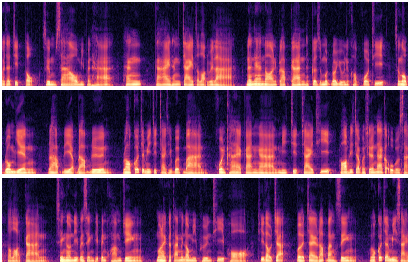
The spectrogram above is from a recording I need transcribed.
ก็จะจิตตก ซึมเศร้า มีปัญหา ทางกายทางใจตลอดเวลา และแน่นอนกลับกัน ถ้าเกิดสมมติเราอยู่ในครอบครัวที่สงบร่มเย็น ราบเรียบราบรื่น เราก็จะมีจิตใจที่เบิกบาน ควรค่าแก่การงาน มีจิตใจที่พร้อมที่จะเผชิญหน้ากับอุปสรรคตลอดการ สิ่งเหล่านี้เป็นสิ่งที่เป็นความจริง เมื่อไหร่ก็ตามที่เรามีพื้นที่พอ ที่เราจะเปิดใจรับบางสิ่ง เราก็จะมีสาย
